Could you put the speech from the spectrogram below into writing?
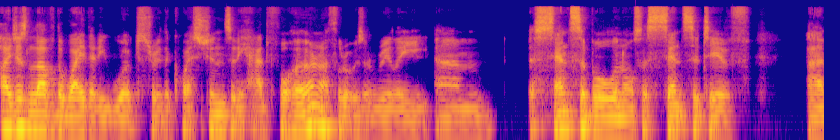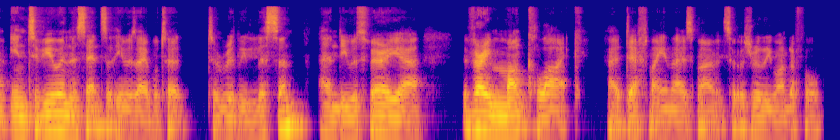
I just love the way that he worked through the questions that he had for her, and I thought it was a really um a sensible and also sensitive um interview in the sense that he was able to to really listen, and he was very uh very monk-like, uh, definitely in those moments. It was really wonderful.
